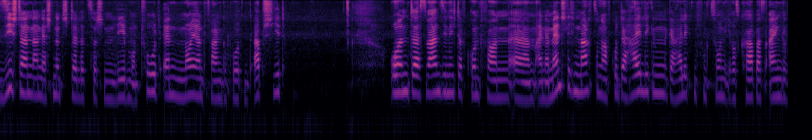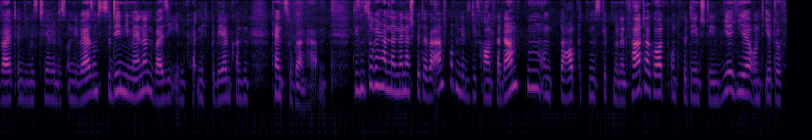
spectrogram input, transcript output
Sie standen an der Schnittstelle zwischen Leben und Tod, Ende, Neuanfang, Geburt und Abschied. Und das waren sie nicht aufgrund von ähm, einer menschlichen Macht, sondern aufgrund der heiligen, geheiligten Funktionen ihres Körpers eingeweiht in die Mysterien des Universums, zu denen die Männer, weil sie eben nicht gebären konnten, keinen Zugang haben. Diesen Zugang haben dann Männer später beansprucht, indem sie die Frauen verdammten und behaupteten, es gibt nur den Vatergott und für den stehen wir hier und ihr dürft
